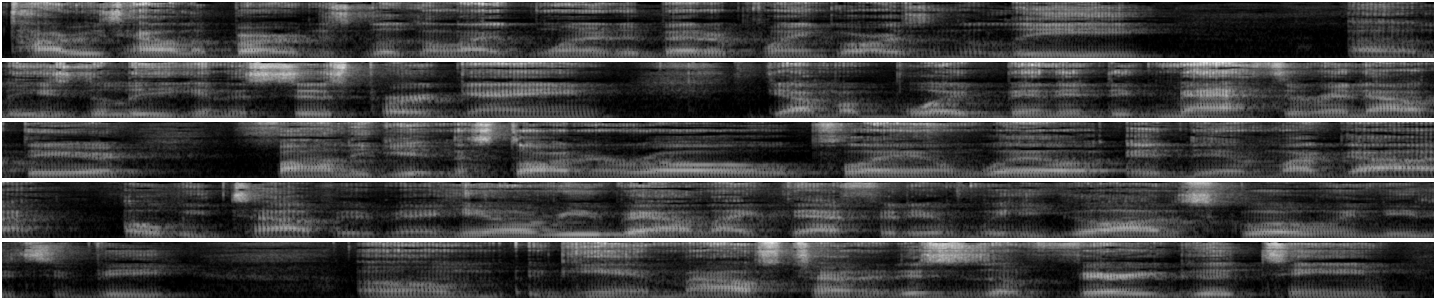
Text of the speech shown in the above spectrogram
Tyrese Halliburton is looking like one of the better point guards in the league. Uh, leads the league in assists per game. Got my boy Bennedict Mathurin out there finally getting a starting role, playing well, and then my guy Obi Toppin, man, he don't rebound like that for them, but he go out and score when needed to be. Um, again, Miles Turner, this is a very good team,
